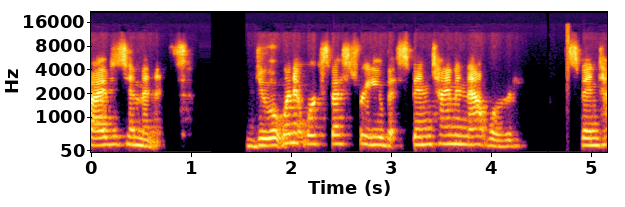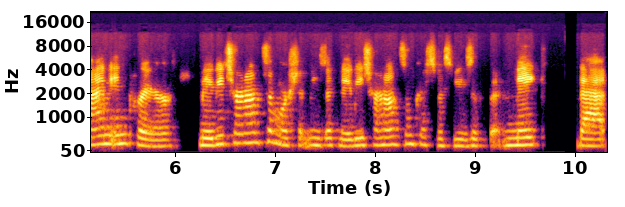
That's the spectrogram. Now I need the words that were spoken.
Five to 10 minutes. Do it when it works best for you, but spend time in that word. Spend time in prayer. Maybe turn on some worship music. Maybe turn on some Christmas music, but make that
